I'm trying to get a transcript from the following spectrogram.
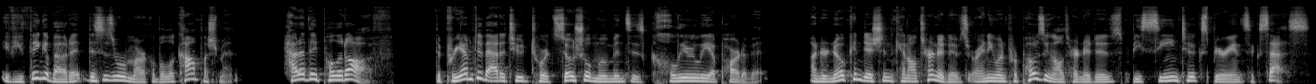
If you think about it, this is a remarkable accomplishment. How did they pull it off? The preemptive attitude towards social movements is clearly a part of it. Under no condition can alternatives or anyone proposing alternatives be seen to experience success.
